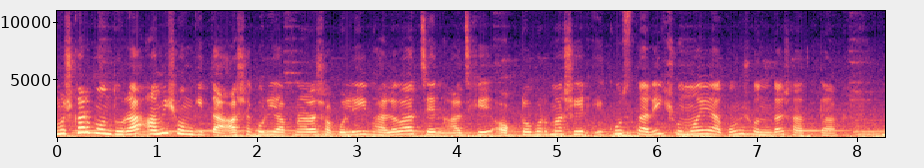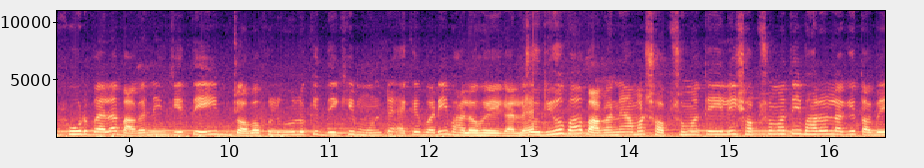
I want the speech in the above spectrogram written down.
নমস্কার বন্ধুরা, আমি সঙ্গীতা। আশা করি আপনারা সকলেই ভালো আছেন। আজকে অক্টোবর মাসের একুশ তারিখ, সময় এখন সন্ধ্যা সাতটা। ভোরবেলা বাগানে যেতেই জবা ফুলগুলোকে দেখে মনটা একেবারেই ভালো হয়ে গেল। যদিও বা বাগানে আমার সবসময়তে এলেই সবসময়তেই ভালো লাগে, তবে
